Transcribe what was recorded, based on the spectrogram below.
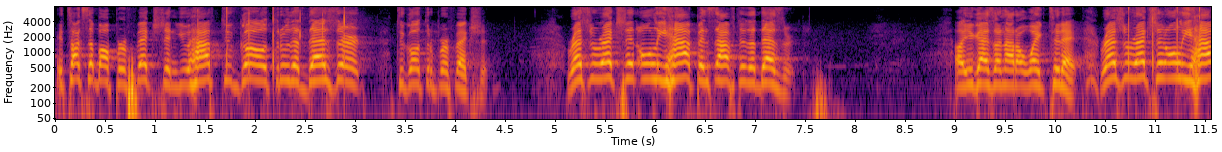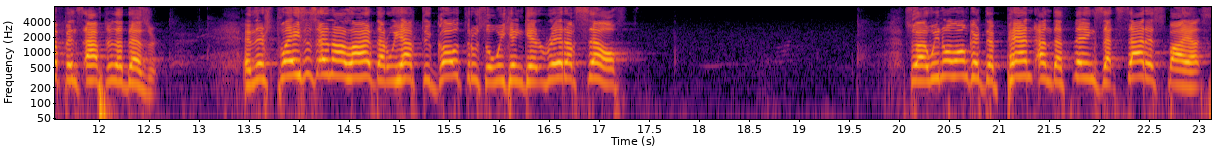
It talks about perfection. You have to go through the desert to go through perfection. Resurrection only happens after the desert. Oh, you guys are not awake today. Resurrection only happens after the desert. And there's places in our life that we have to go through so we can get rid of self. So that we no longer depend on the things that satisfy us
